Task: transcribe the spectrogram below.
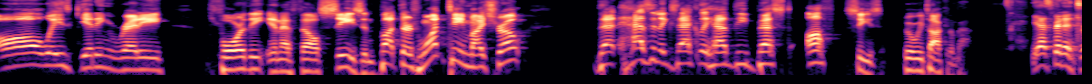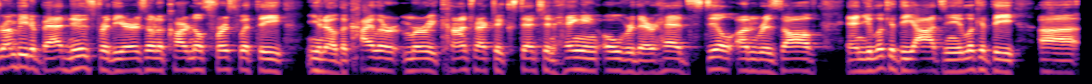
always getting ready for the NFL season. But there's one team, maestro, that hasn't exactly had the best off season. Who are we talking about? Yeah, it's been a drumbeat of bad news for the Arizona Cardinals. First, with the you know the Kyler Murray contract extension hanging over their heads, still unresolved. And you look at the odds, and you look at the uh,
